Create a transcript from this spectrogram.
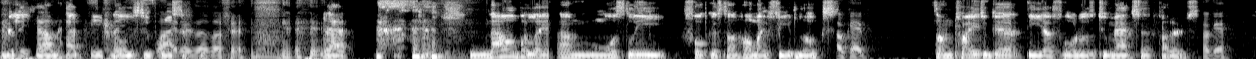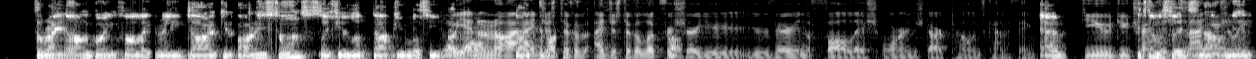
Be like, yeah, I'm happy. and I used to sliders. I love it. yeah. now, but like I'm mostly focused on how my feed looks. okay. So I'm trying to get the uh, photos to match the colors. Okay. So right now I'm going for like really dark and orange tones. So if you looked up, you will see. Like, Oh yeah, no, no, no. I, I just took a I just took a look for Oh. sure. You're you're very in the fallish orange dark tones kind of thing. Yeah. Do you do you It's gonna transition that now usually?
